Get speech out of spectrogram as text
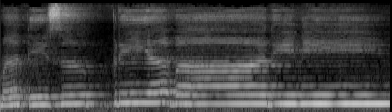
मतिसुप्रियवादिनीं।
